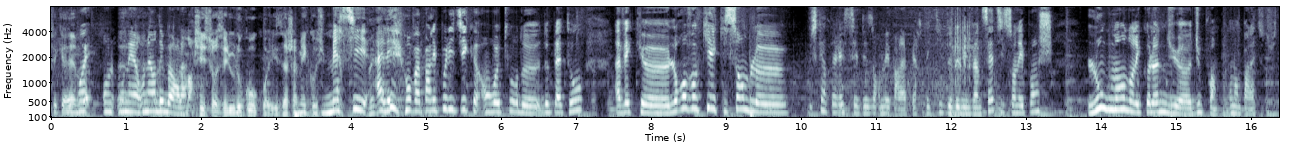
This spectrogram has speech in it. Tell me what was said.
c'est quand même. Ouais, on, est, on est en débord là. Marcher sur les élus locaux, quoi. Il les a jamais consultés. Merci. Allez, on va parler politique en retour de, de plateau avec euh, Laurent Vauquier qui semble euh, plus qu'intéressé désormais par la perspective de 2027. Il s'en épanche longuement dans les colonnes du, euh, du Point. On en parle tout de suite.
